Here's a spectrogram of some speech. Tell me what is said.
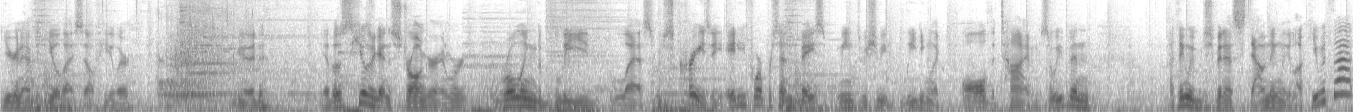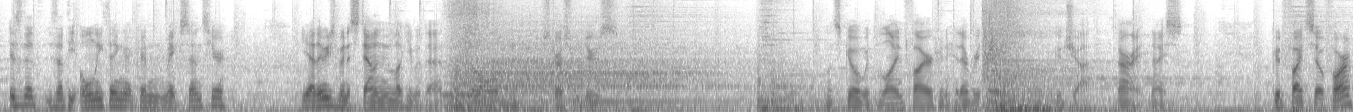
You're gonna have to heal thyself, healer. Good. Yeah, those heals are getting stronger, and we're rolling the bleed less, which is crazy. 84% base means we should be bleeding like all the time. So we've been, I think we've just been astoundingly lucky with that. Is that is that the only thing that can make sense here? Yeah, I think we've just been astoundingly lucky with that. Resolve and stress reduce. Let's go with blind fire. Gonna hit everything. Good shot. All right, nice. Good fight so far.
